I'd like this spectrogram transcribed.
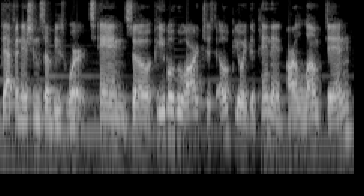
definitions of these words. And so people who are just opioid dependent are lumped in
